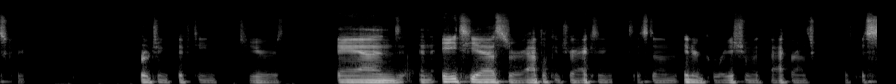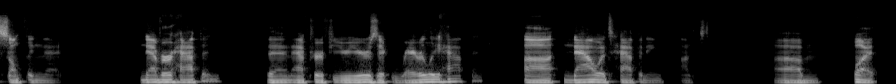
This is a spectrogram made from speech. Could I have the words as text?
screening approaching 15 years. And an ATS or applicant tracking system integration with background screening is something that never happened. Then after a few years, it rarely happened. Uh, now it's happening constantly. Um, but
